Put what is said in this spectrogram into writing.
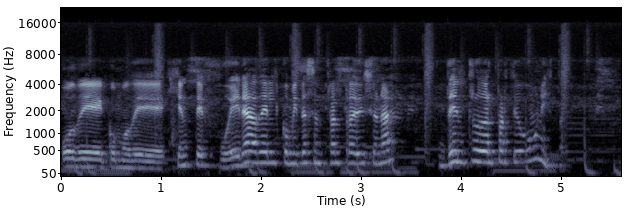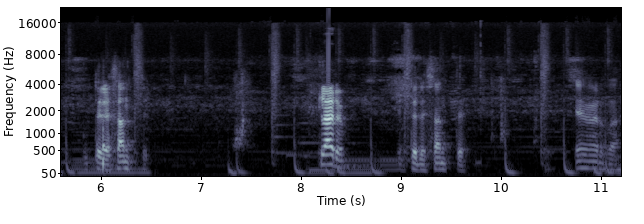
o de como de gente fuera del comité central tradicional dentro del Partido Comunista. Interesante. Claro, Interesante. Es verdad,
